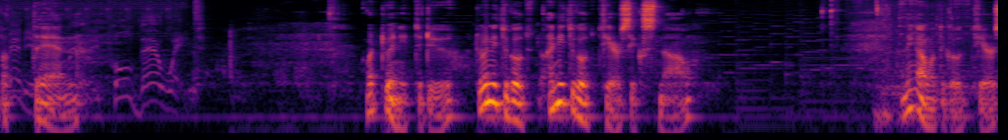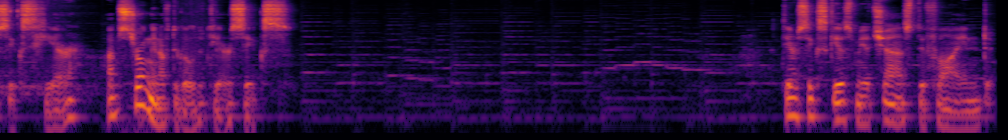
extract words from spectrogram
But then- What do I need to do? Do I need to go to... I need to go to tier 6 now. I think I want to go to tier 6 here. I'm strong enough to go to tier 6. Tier 6 gives me a chance to find...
